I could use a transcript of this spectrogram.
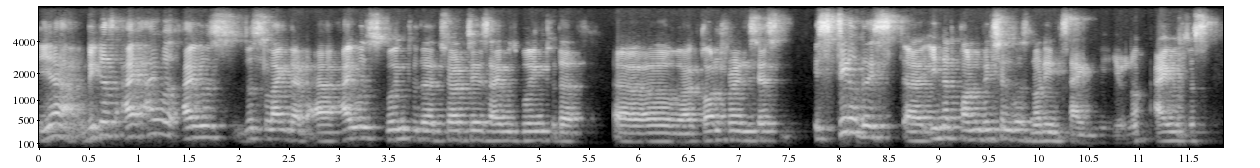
Yeah, because I, I was I was just like that. Uh, I was going to the churches. I was going to the uh, conferences. Still, this uh, inner conviction was not inside me. You know, I was just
